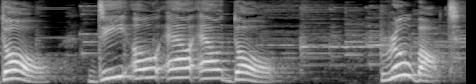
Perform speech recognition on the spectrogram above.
Doll, D O L L, doll Robot,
